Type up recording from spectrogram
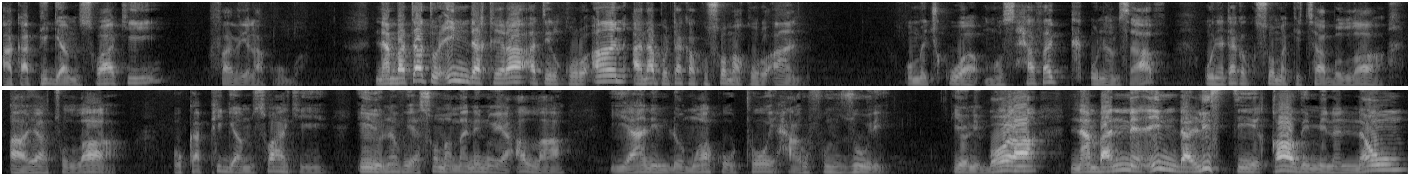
akapiga mswaki fadhila kubwa. Namba tatu inda qiraati lquran anapotaka kusoma quran. Umechukua mushafak una msaafu unataka kusoma kitabullah ayatullah ukapiga mswaki ili unavyoyasoma maneno ya allah yaani mdomo wako utoe harufu nzuri. Hiyo ni bora. Namba nne inda listiqadhi min annaum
